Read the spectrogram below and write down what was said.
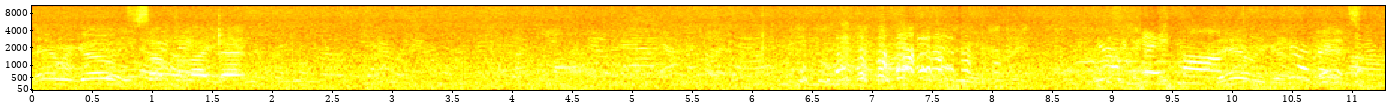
There we go, something like that. You're a great mom. There we go. You're a great mom.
